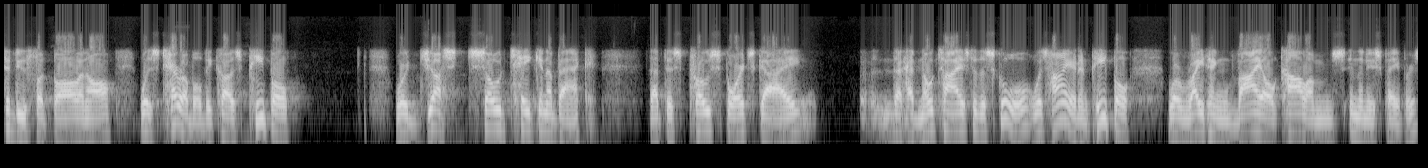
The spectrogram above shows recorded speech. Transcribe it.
to do football and all was terrible because people were just so taken aback that this pro sports guy that had no ties to the school was hired, and people were writing vile columns in the newspapers.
